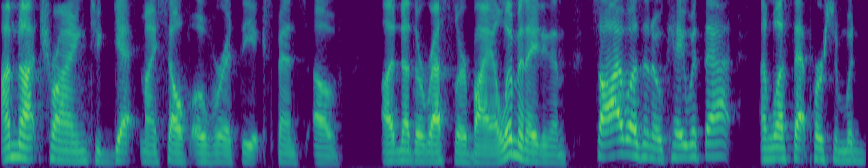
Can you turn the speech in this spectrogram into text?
I'm not trying to get myself over at the expense of another wrestler by eliminating them. So I wasn't okay with that unless that person would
